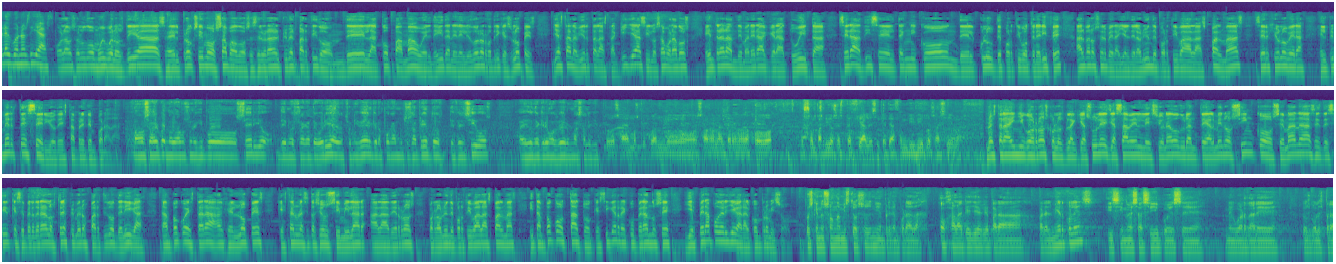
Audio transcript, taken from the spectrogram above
Buenos días. Hola, un saludo, muy buenos días. El próximo sábado se celebrará el primer partido de la Copa Mau, el de ida en el Heliodoro Rodríguez López. Ya están abiertas las taquillas y los abonados entrarán de manera gratuita. Será, dice el técnico del Club Deportivo Tenerife, Álvaro Cervera, y el de la Unión Deportiva Las Palmas, Sergio Lovera, el primer test serio de esta pretemporada. Vamos a ver cuando veamos un equipo serio de nuestra categoría, de nuestro nivel, que nos ponga muchos aprietos defensivos ahí es donde queremos ver más al equipo. Todos sabemos que cuando salgan al terreno de juego pues son partidos especiales y que te hacen vivirlos así. ¿no? no estará Íñigo Ross con los blanquiazules, ya saben, lesionado durante al menos cinco semanas, es decir, que se perderán los tres primeros partidos de liga. Tampoco estará Ángel López, que está en una situación similar a la de Ross por la Unión Deportiva Las Palmas, y tampoco Tato, que sigue recuperándose y espera poder llegar al compromiso. Pues que no son amistosos ni en pretemporada. Ojalá que llegue para, para el miércoles y si no es así, pues eh, me guardaré los goles para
